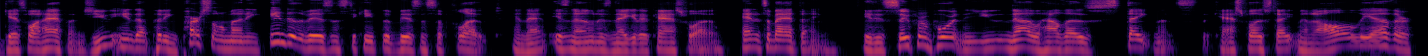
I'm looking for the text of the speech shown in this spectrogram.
guess what happens? You end up putting personal money into the business to keep the business afloat. And that is known as negative cash flow. And it's a bad thing. It is super important that you know how those statements, the cash flow statement and all the other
